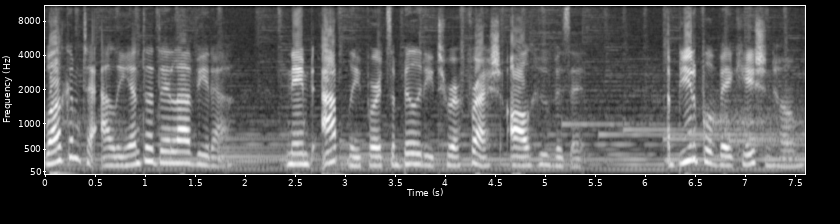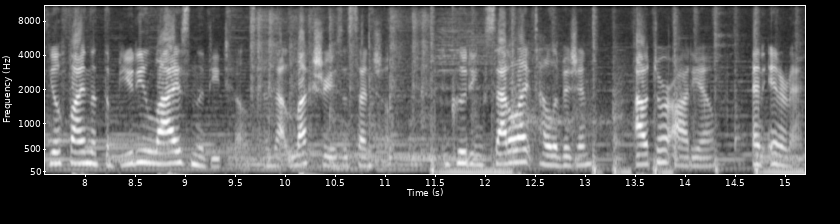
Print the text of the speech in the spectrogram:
Welcome to Aliento de la Vida, named aptly for its ability to refresh all who visit. A beautiful vacation home, you'll find that the beauty lies in the details and that luxury is essential, including satellite television, outdoor audio, and internet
